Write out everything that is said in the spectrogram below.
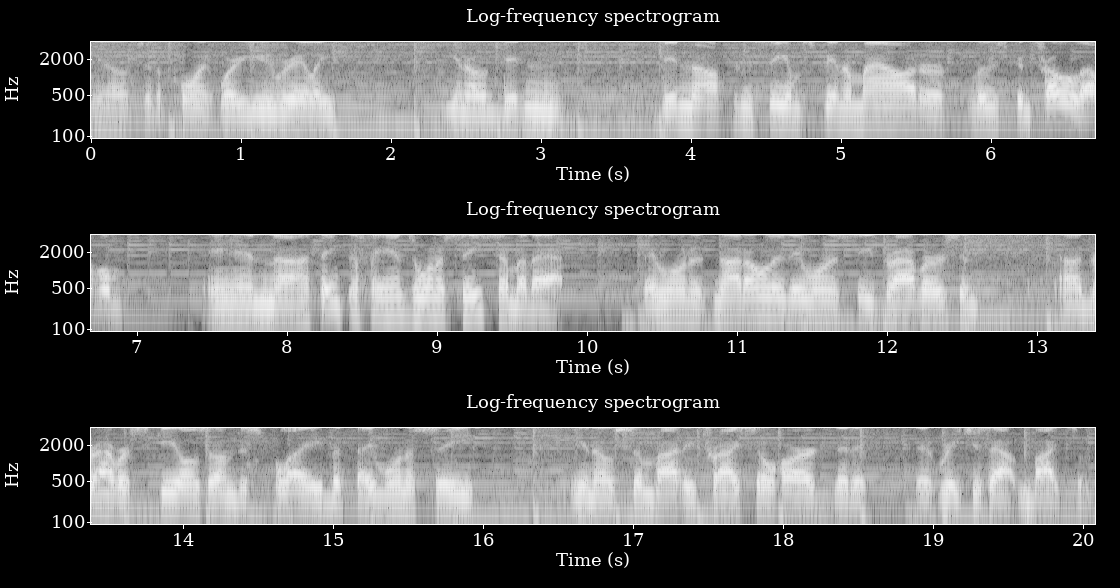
you know, to the point where you really, you know, didn't, didn't often see them spin them out or lose control of them. And uh, I think the fans want to see some of that. They want to not only they want to see drivers and uh, driver skills on display, but they want to see, you know, somebody try so hard that it, it reaches out and bites them.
